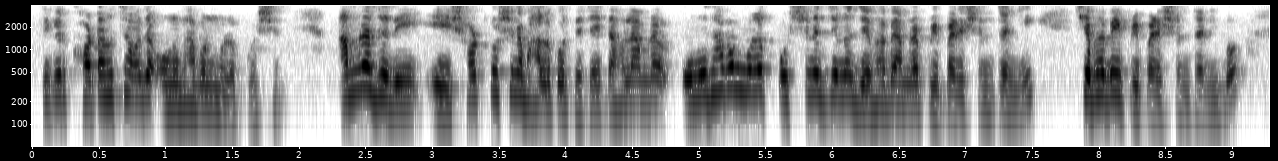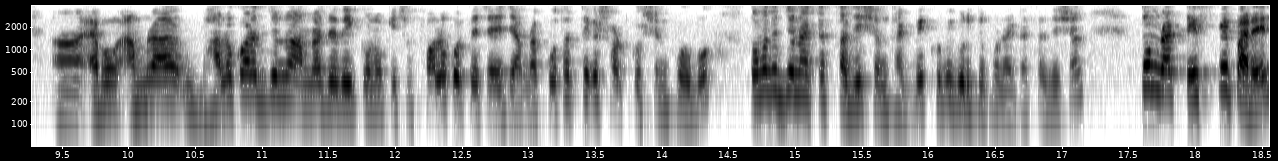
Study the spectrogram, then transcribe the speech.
সিকিউর খটা হচ্ছে আমাদের অনুধাবনমূলক কোশ্চেন। আমরা যদি এই শর্ট কোশ্চেনে ভালো করতে চাই, তাহলে আমরা অনুধাবনমূলক কোশ্চেনের জন্য যেভাবে আমরা প্রিপারেশনটা নিই, সেভাবেই প্রিপারেশনটা নিব। এবং আমরা ভালো করার জন্য আমরা যদি কোনো কিছু ফলো করতে চাই যে আমরা কোথা থেকে শর্ট কোশ্চেন পড়ব, তোমাদের জন্য একটা সাজেশন থাকবে, খুবই গুরুত্বপূর্ণ একটা সাজেশন তোমরা টেস্ট পেপারের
